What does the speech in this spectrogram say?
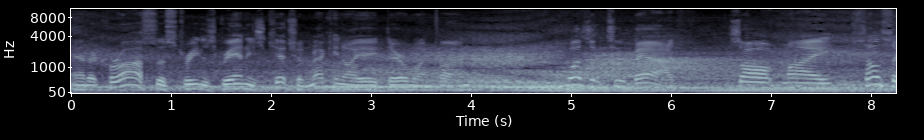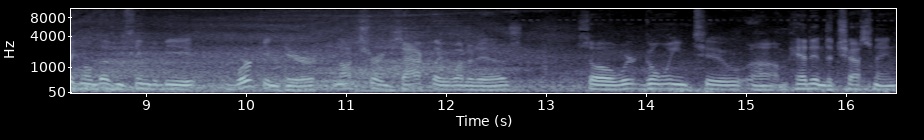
And across the street is Granny's Kitchen. Mackie and I ate there one time. It wasn't too bad. So my cell signal doesn't seem to be working here. Not sure exactly what it is. So we're going to um, head into Chesaning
